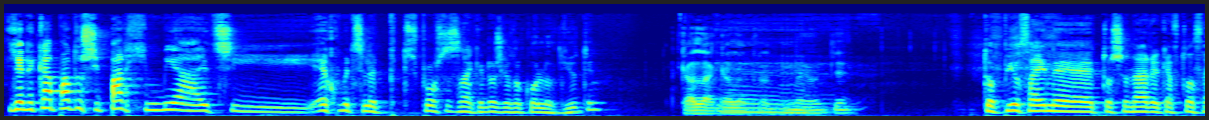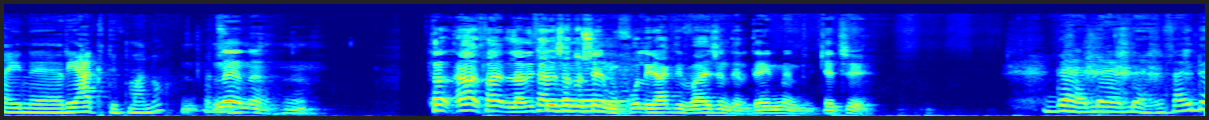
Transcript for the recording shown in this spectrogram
γενικά πάντως υπάρχει μια έτσι έχουμε τις, τις πρόσθετες ανακοινώσεις για το Call of Duty καλά καλά ε, ναι, okay. Το οποίο θα είναι το σενάριο και αυτό θα είναι reactive μάλλον ναι ναι ναι θα, α, θα, δηλαδή θα είναι σαν το Shenmue Full Reactive Eyes Entertainment και έτσι ναι ναι ναι θα είναι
